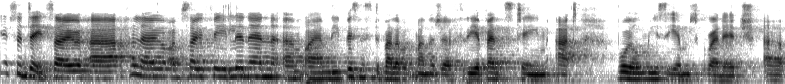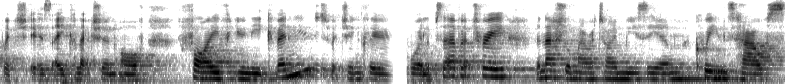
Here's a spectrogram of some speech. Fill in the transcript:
Yes, indeed. So, uh, hello, I'm Sophie Linen. Um, I am the Business Development Manager for the events team at Royal Museums Greenwich, uh, which is a collection of five unique venues, which include Royal Observatory, the National Maritime Museum, Queen's House,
